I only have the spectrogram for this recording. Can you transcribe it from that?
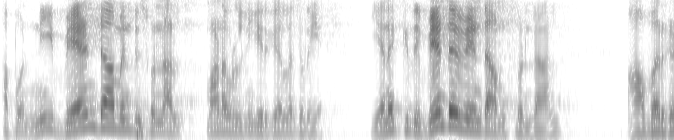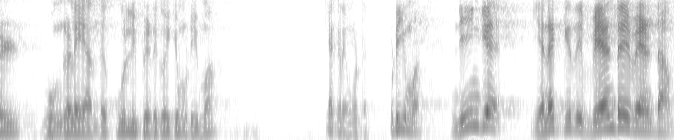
அப்போ நீ வேண்டாம் என்று சொன்னால் மாணவர்கள் நீங்கள் இருக்கிறதெல்லாம் சொல்கிறீங்க எனக்கு இது வேண்டவே வேண்டாம்னு சொன்னால் அவர்கள் உங்களை அந்த கூலிப்பு எடுக்க வைக்க முடியுமா? கேட்குறேன் உங்கள்கிட்ட முடியுமா? நீங்கள் எனக்கு இது வேண்டே வேண்டாம்.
